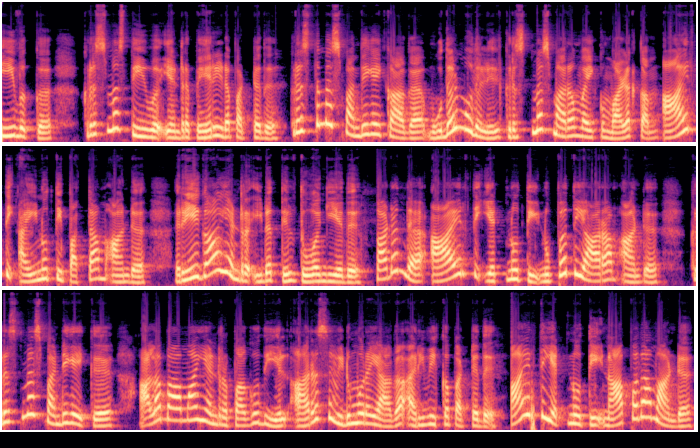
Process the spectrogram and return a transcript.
தீவுக்கு கிறிஸ்துமஸ் தீவு என்ற பெயரிடப்பட்டது. கிறிஸ்துமஸ் பண்டிகைக்காக முதல் முதலில் கிறிஸ்துமஸ் மரம் வைக்கும் வழக்கம் ஆயிரத்தி ஐநூத்தி பத்தாம் ஆண்டு ரீகா என்ற இடத்தில் துவங்கியது. கடந்த ஆயிரத்தி எட்நூத்தி முப்பத்தி ஆறாம் ஆண்டு கிறிஸ்துமஸ் பண்டிகைக்கு அலபாமா என்ற பகுதியில் அரசு விடுமுறையாக அறிவிக்கப்பட்டது. ஆயிரத்தி எட்நூத்தி நாற்பதாம் ஆண்டு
